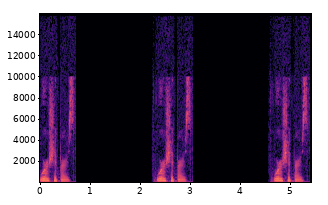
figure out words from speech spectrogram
worshippers. Worshippers. Worshippers.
